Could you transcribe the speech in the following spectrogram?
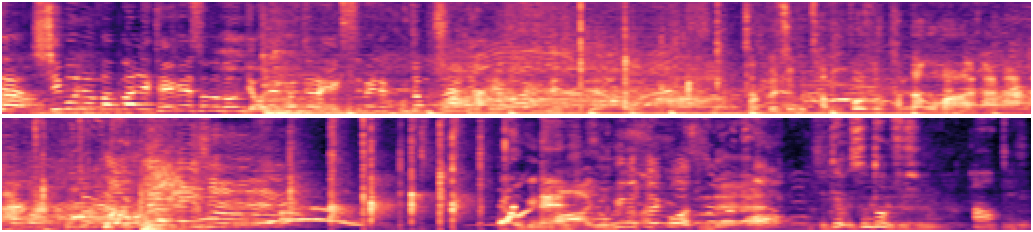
진짜 15년만 빨리 데뷔했어도 넌 연애 편지랑 엑스맨의 고정 출연이야. 대박인데 진짜. 참, 그 친구 참 볼수록 탐나구만. 자, 여기랑 내시. 여기네. 아, 여기도 셀 것 같은데. 이렇게 손톱 조심해. 아, 오케이.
